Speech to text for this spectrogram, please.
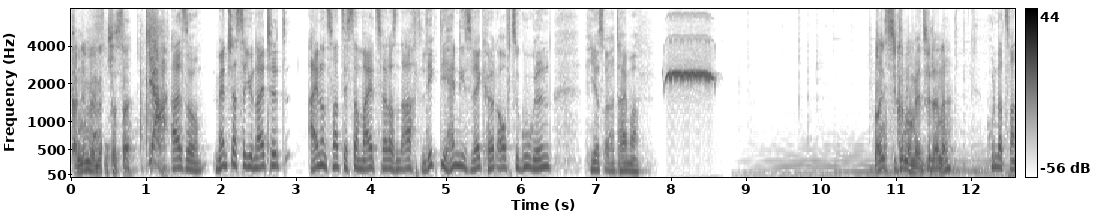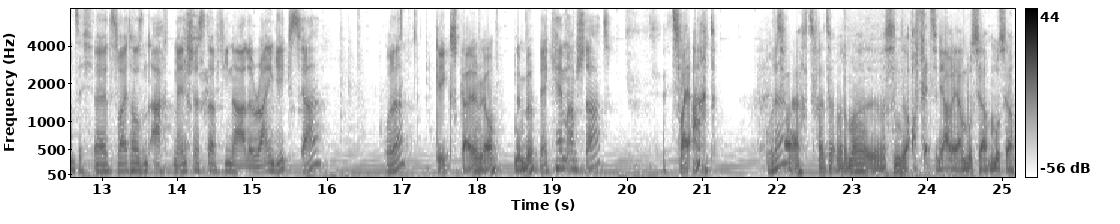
Dann nehmen wir Manchester. Ja! Also, Manchester United, 21. Mai 2008. Legt die Handys weg, hört auf zu googeln. Hier ist euer Timer. 90 Sekunden haben wir jetzt wieder, ne? 120. Äh, 2008 Manchester Finale. Ryan Giggs, ja? Oder? Gigs, geil, ja. Nehmen wir. Beckham am Start? 2,8. Oder? 2008, 2000, warte mal, was sind das? Oh, 14 Jahre, ja, muss ja, muss ja.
